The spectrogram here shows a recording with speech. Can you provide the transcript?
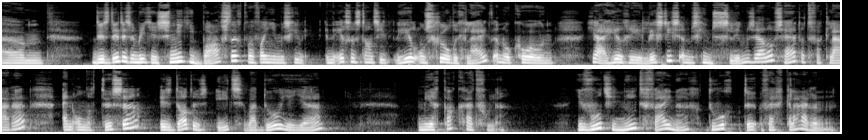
Um, dus dit is een beetje een sneaky bastard, waarvan je misschien in eerste instantie heel onschuldig lijkt. En ook gewoon ja, heel realistisch en misschien slim zelfs, hè, dat verklaren. En ondertussen is dat dus iets waardoor je je meer kak gaat voelen. Je voelt je niet fijner door te verklaren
